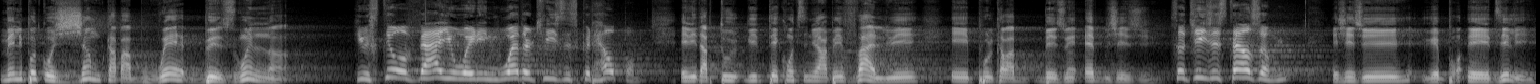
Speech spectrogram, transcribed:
Mais il peut que jamais capable ouais besoin là He was still evaluating whether Jesus could help him. et il a tout il était continué à évaluer et pour capable besoin aide Jésus. So, Jesus tells him, Et Jésus répond et dit lui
